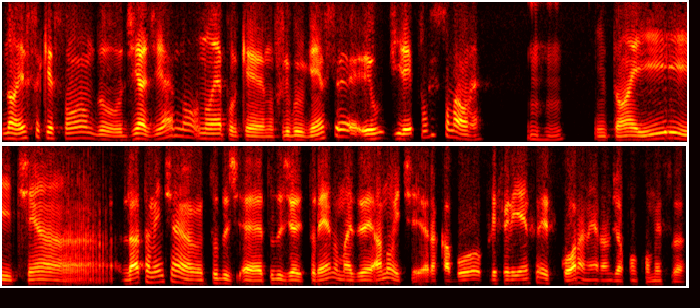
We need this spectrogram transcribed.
Não, essa questão do dia a dia não, não é porque no friburguense eu virei profissional, né? Uhum. Então aí tinha. Lá também tinha tudo, é, tudo dia de treino, mas é à noite. Era, acabou preferência escola, né? Era onde o Japão começa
